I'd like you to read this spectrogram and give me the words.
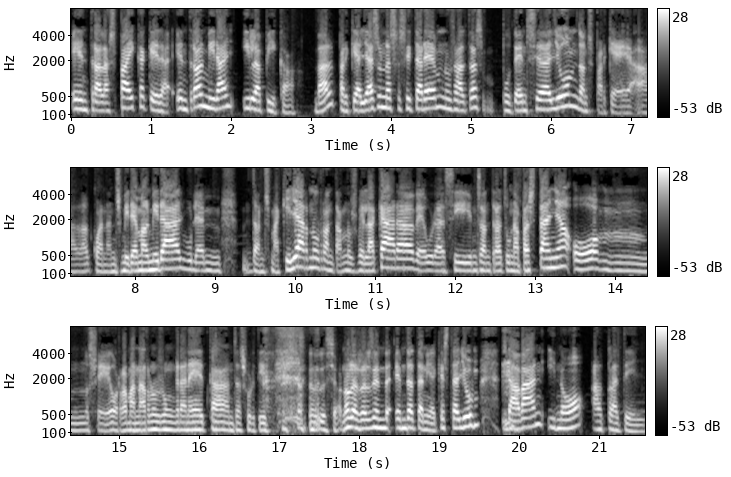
entre l'espai que queda entre el mirall i la pica, val? perquè allà és on necessitarem nosaltres potència de llum, doncs perquè eh, quan ens mirem al mirall volem doncs, maquillar-nos, rentar-nos bé la cara, veure si ens ha entrat una pestanya o, mm, no sé, o remenar-nos un granet que ens ha sortit això, no? Aleshores hem de, hem de tenir aquesta llum davant i no al clatell.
